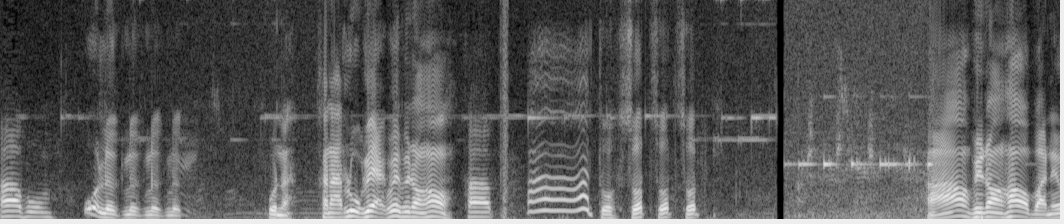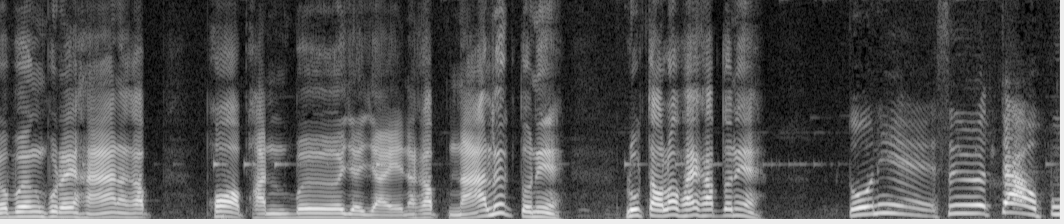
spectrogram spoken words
ครับผมโอ้เลิกเลิกเลิกเลิกพูดนะขนาดลูกแรกเว้ยพี่น้องเฮาครับป้าดตัวสดสดสดเอาพี่น้องเฮาบัดนี้มาเบิ่งผู้ใดหานะครับ พ่อพันธุ์เบอร์ใหญ่ ๆ นะครับ หนาลึกตัวนี้ ลูกเต่าเล้าไผ่ครับตัวนี้ตัวนี้ซื้อเจ้าปู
